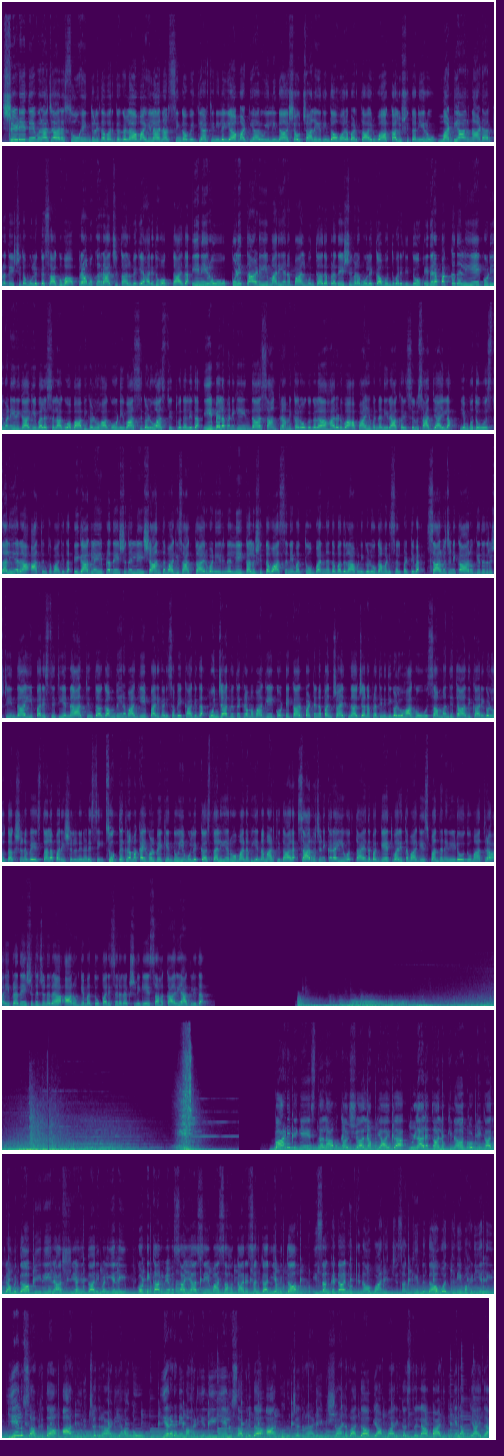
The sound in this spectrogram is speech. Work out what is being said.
ಶ್ರೀಡಿ ದೇವರಾಜ ಅರಸು ಹಿಂದುಳಿದ ವರ್ಗಗಳ ಮಹಿಳಾ ನರ್ಸಿಂಗ್ ವಿದ್ಯಾರ್ಥಿ ನಿಲಯ ಮಡ್ಯಾರು ಇಲ್ಲಿನ ಶೌಚಾಲಯದಿಂದ ಹೊರಬರ್ತಾ ಇರುವ ಕಲುಷಿತ ನೀರು ಮಡ್ಯಾರ್ ನಾಡಾರ್ ಪ್ರದೇಶದ ಮೂಲಕ ಸಾಗುವ ಪ್ರಮುಖ ರಾಜ್ಯ ಕಾಲುವೆಗೆ ಹರಿದು ಹೋಗ್ತಾ ಇದೆ. ಈ ನೀರು ಪುಳಿತ್ತಾಡಿ, ಮರಿಯನಪಾಲ್ ಮುಂತಾದ ಪ್ರದೇಶಗಳ ಮೂಲಕ ಮುಂದುವರೆದಿದ್ದು, ಇದರ ಪಕ್ಕದಲ್ಲಿಯೇ ಕುಡಿಯುವ ನೀರಿಗಾಗಿ ಬಳಸಲಾಗುವ ಬಾವಿಗಳು ಹಾಗೂ ನಿವಾಸಗಳು ಅಸ್ತಿತ್ವದಲ್ಲಿದೆ. ಈ ಬೆಳವಣಿಗೆಯಿಂದ ಸಾಂಕ್ರಾಮಿಕ ರೋಗಗಳ ಹರಡುವ ಅಪಾಯವನ್ನು ನಿರಾಕರಿಸಲು ಸಾಧ್ಯ ಇಲ್ಲ ಎಂಬುದು ಸ್ಥಳೀಯರ ಆತಂಕವಾಗಿದೆ. ಈಗಾಗಲೇ ಈ ಪ್ರದೇಶದಲ್ಲಿ ಶಾಂತವಾಗಿ ಸಾಗ್ತಾ ಇರುವ ನೀರಿನಲ್ಲಿ ಕಲುಷಿತ ವಾಸನೆ ಮತ್ತು ಬಣ್ಣದ ಬದಲಾವಣೆಗಳು ಗಮನಿಸಲ್ಪಟ್ಟಿವೆ. ಸಾರ್ವಜನಿಕ ಆರೋಗ್ಯದ ದೃಷ್ಟಿಯಿಂದ ಈ ಪರಿಸ್ಥಿತಿಯನ್ನ ಅತ್ಯಂತ ಗಂಭೀರವಾಗಿ ಪರಿಗಣಿಸಬೇಕಾಗಿದೆ. ಮುಂಜಾಗ್ರತಾ ಕ್ರಮವಾಗಿ ಕೋಟೆಕಾರ್ ಪಟ್ಟಣ ಪಂಚಾಯತ್ನ ಜನಪ್ರತಿನಿಧಿಗಳು ಹಾಗೂ ಸಂಬಂಧಿತ ಅಧಿಕಾರಿಗಳು ತಕ್ಷಣವೇ ಸ್ಥಳ ಪರಿಶೀಲನೆ ನಡೆಸಿ ಸೂಕ್ತ ಕ್ರಮ ಕೈಗೊಳ್ಳಬೇಕೆಂದು ಈ ಮೂಲಕ ಸ್ಥಳೀಯರು ಮನವಿಯನ್ನ ಮಾಡ್ತಿದ್ದಾರೆ. ಸಾರ್ವಜನಿಕರ ಈ ಒತ್ತಾಯದ ಬಗ್ಗೆ ತ್ವರಿತವಾಗಿ ಸ್ಪಂದನೆ ನೀಡುವುದು ಮಾತ್ರ ಈ ಪ್ರದೇಶದ ಜನರ ಆರೋಗ್ಯ ಮತ್ತು ಪರಿಸರ ರಕ್ಷಣೆಗೆ ಸಹಕಾರಿಯಾಗಲಿದೆ. ಬಾಡಿಗೆಗೆ ಸ್ಥಳಾವಕಾಶ ಲಭ್ಯ ಇದೆ. ಉಳ್ಳಾಲ ತಾಲೂಕಿನ ಕೋಟೆಕಾರ್ ಗ್ರಾಮದ ಬಿರಿ ರಾಷ್ಟ್ರೀಯ ಹೆದ್ದಾರಿ ಬಳಿಯಲ್ಲಿ ಕೋಟೆಕಾರ್ ವ್ಯವಸಾಯ ಸೇವಾ ಸಹಕಾರ ಸಂಘ ನಿಯಮಿತ ಈ ಸಂಘದ ನೂತನ ವಾಣಿಜ್ಯ ಸಂಕೀರ್ಣದ ಒಂದನೇ ಮಹಡಿಯಲ್ಲಿ ಏಳು ಸಾವಿರದ ಆರುನೂರು ಚದರ ಅಡಿ ಹಾಗೂ ಎರಡನೇ ಮಹಡಿಯಲ್ಲಿ ಏಳು ಸಾವಿರದ ಆರುನೂರು ಚದರ ಅಡಿ ವಿಶಾಲವಾದ ವ್ಯಾಪಾರಿಕ ಸ್ಥಳ ಬಾಡಿಗೆಗೆ ಲಭ್ಯ ಇದೆ.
